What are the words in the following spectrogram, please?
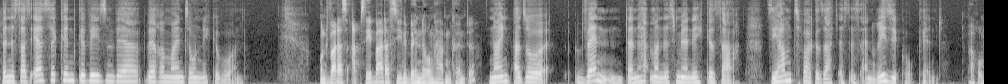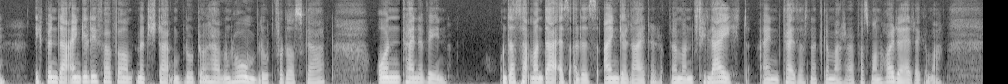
Wenn es das erste Kind gewesen wäre, wäre mein Sohn nicht geboren. Und war das absehbar, dass sie eine Behinderung haben könnte? Nein, also wenn, dann hat man es mir nicht gesagt. Sie haben zwar gesagt, es ist ein Risikokind. Warum? Ich bin da eingeliefert worden mit starken Blutungen, habe einen hohen Blutverlust gehabt und keine Wehen. Und das hat man da erst alles eingeleitet. Wenn man vielleicht einen Kaiserschnitt gemacht hat, was man heute hätte gemacht,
